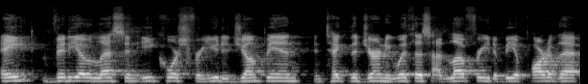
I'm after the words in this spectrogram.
eight video lesson e-course for you to jump in and take the journey with us. I'd love for you to be a part of that.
